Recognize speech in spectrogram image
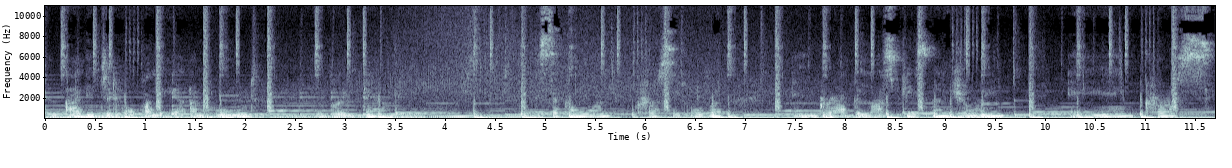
and add it to the upper layer and hold the braid down. Take the second one cross it over and grab the last piece and join and cross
